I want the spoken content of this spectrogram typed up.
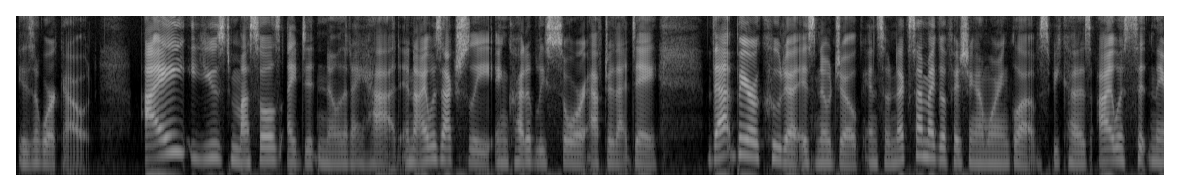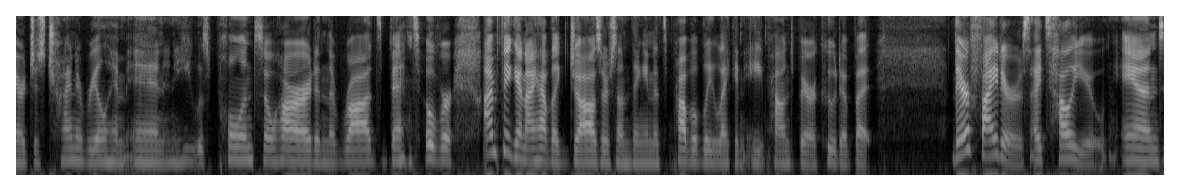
is a workout. I used muscles I didn't know that I had. And I was actually incredibly sore after that day. That barracuda is no joke. And so next time I go fishing, I'm wearing gloves because I was sitting there just trying to reel him in and he was pulling so hard and the rod's bent over. I'm thinking I have like jaws or something and it's probably like an eight pound barracuda, but they're fighters, I tell you. And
